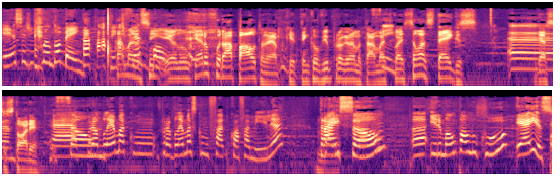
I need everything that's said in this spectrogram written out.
esse a gente mandou bem. A gente Tá, mas fez assim, bom. eu não quero furar a pauta, né? Porque tem que ouvir o programa, tá? Mas Sim. quais são as tags É, dessa história? É, são- problema com, problemas com, fa- com a família, Traição. ah, irmão pau no cu E é isso.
